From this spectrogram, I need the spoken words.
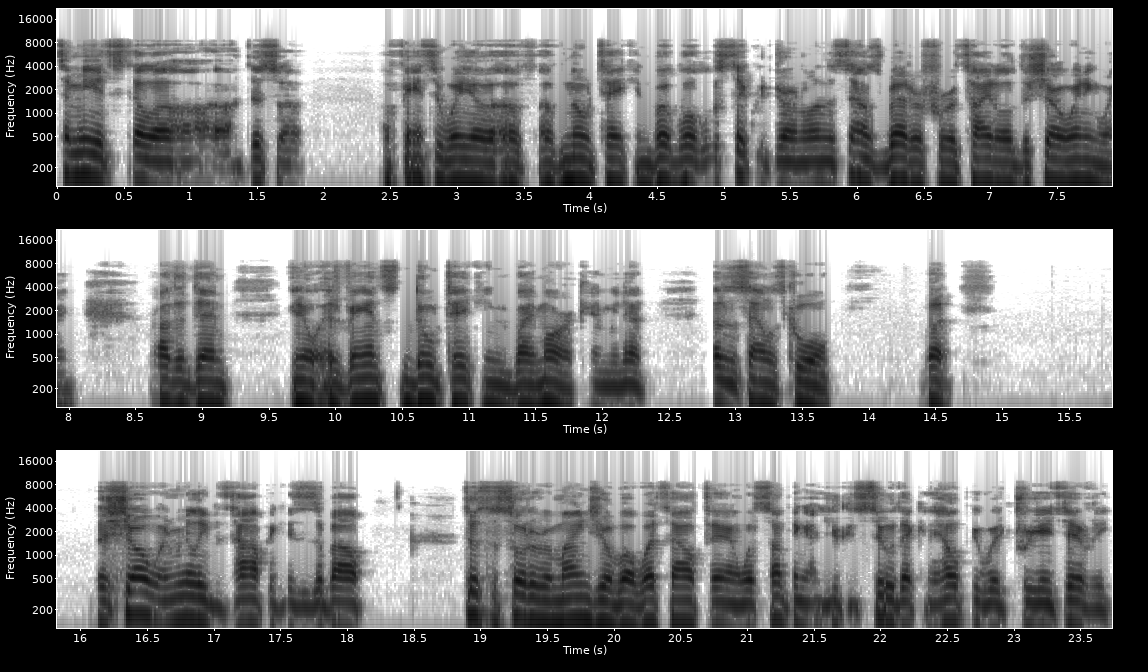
To me, it's still a, a just a, a fancy way of, of, of note taking, but we'll, we'll stick with journal, and it sounds better for a title of the show anyway, rather than you know advanced note taking by Mark. I mean that doesn't sound as cool, but the show and really the topic is, is about just to sort of remind you about what's out there and what's something that you can do that can help you with creativity.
